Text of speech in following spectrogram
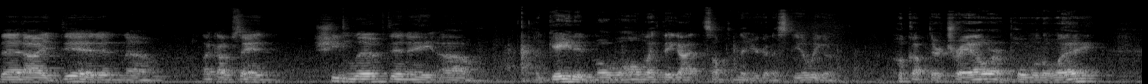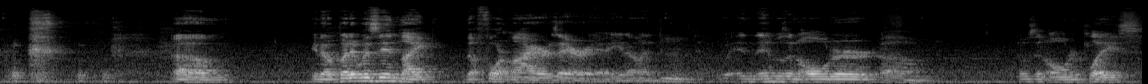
that I did, and um, like I'm saying, she lived in a um, a gated mobile home, like they got something that you're going to steal. You're going to hook up their trailer and pull it away. um, you know, but it was in like the Fort Myers area, you know, and, Mm. and it was an older, um, it was an older place.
